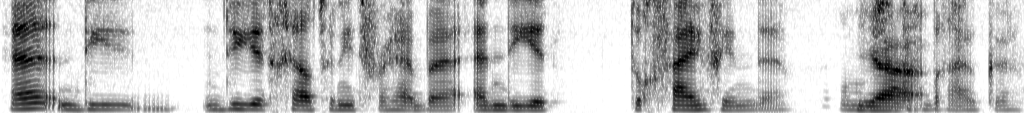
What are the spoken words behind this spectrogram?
hè, die, die het geld er niet voor hebben en die het toch fijn vinden om Ja. ze te gebruiken.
